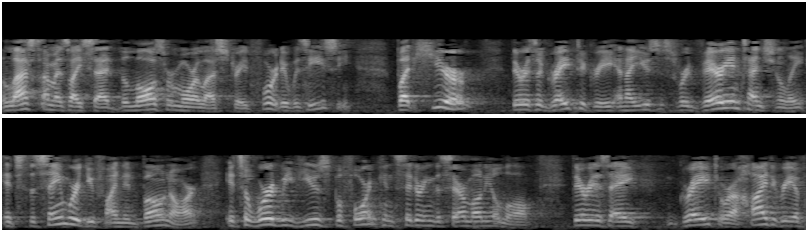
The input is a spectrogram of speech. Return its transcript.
Last time, as I said, the laws were more or less straightforward. It was easy. But here, there is a great degree, and I use this word very intentionally. It's the same word you find in Bonar. It's a word we've used before in considering the ceremonial law. There is a great or a high degree of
